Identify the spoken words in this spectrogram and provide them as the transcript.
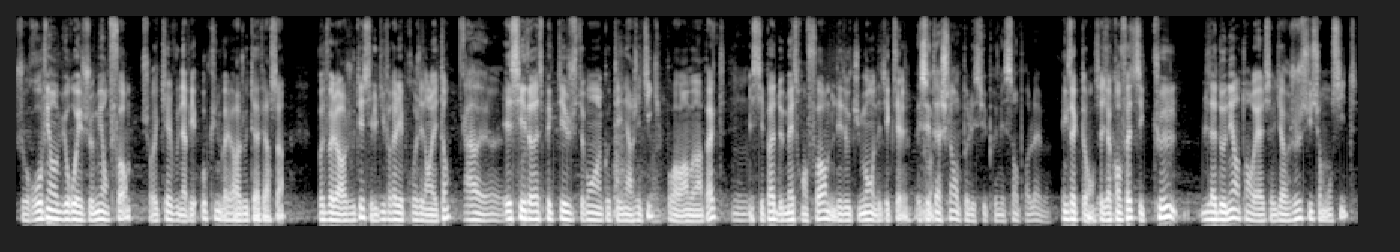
je reviens au bureau et je mets en forme, sur lequel vous n'avez aucune valeur ajoutée à faire ça. Votre valeur ajoutée, c'est de livrer les projets dans les temps. Ah, ouais, ouais. essayer de respecter justement un côté énergétique pour avoir un bon impact, Mm. mais c'est pas de mettre en forme des documents des Excel. Et ces tâches-là, on peut les supprimer sans problème. Exactement. Bien C'est-à dire sûr. qu'en fait, c'est que la donnée en temps réel. C'est-à-dire, je suis sur mon site.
